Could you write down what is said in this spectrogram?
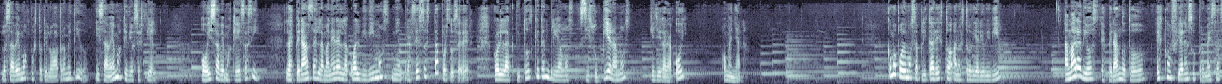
Lo sabemos puesto que lo ha prometido y sabemos que Dios es fiel. Hoy sabemos que es así. La esperanza es la manera en la cual vivimos mientras eso está por suceder, con la actitud que tendríamos si supiéramos que llegará hoy o mañana. ¿Cómo podemos aplicar esto a nuestro diario vivir? Amar a Dios esperando todo es confiar en sus promesas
